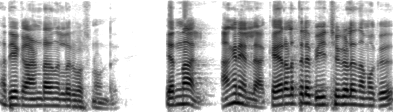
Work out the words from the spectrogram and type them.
അധികം കാണണ്ട എന്നുള്ളൊരു പ്രശ്നമുണ്ട്. എന്നാൽ അങ്ങനെയല്ല. കേരളത്തിലെ ബീച്ചുകളെ നമുക്ക്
